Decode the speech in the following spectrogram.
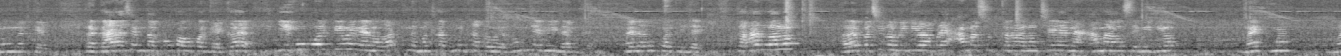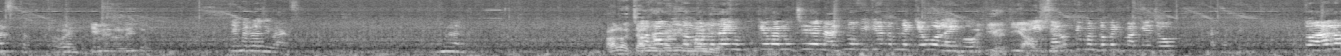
હું નથી એટલે તારા સેમ તારા પપ્પા ઉપર કઈ કહે એ હું બોલતી હોય ને એનો અર્થ ને મતલબ હું થતો હોય સમજે નહીં સમજે. એટલે ઉપરથી જાય. તો સારું હાલો. હવે પછીનો વીડિયો આપણે આમાં શૂટ કરવાનો છે અને આમાં આવશે વીડિયો. માઇકમાં મસ્ત. હવે કેમેરો લઈ દો કેમેરો જ વાત. હમણાં. હાલો ચાલુ કરીને મળીએ. હું કહેવાનું છે અને આજનો વીડિયો તમને કેવો લાગ્યો? હજી હજી આવશે. જરૂરથી મને કમેન્ટમાં કહેજો. તો હાલો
